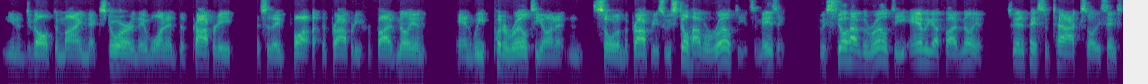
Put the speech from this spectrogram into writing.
you know, developed a mine next door, and they wanted the property, and so they bought the property for five million, and we put a royalty on it and sold them the property. So we still have a royalty. It's amazing. We still have the royalty, and we got five million. So we had to pay some tax, all these things,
